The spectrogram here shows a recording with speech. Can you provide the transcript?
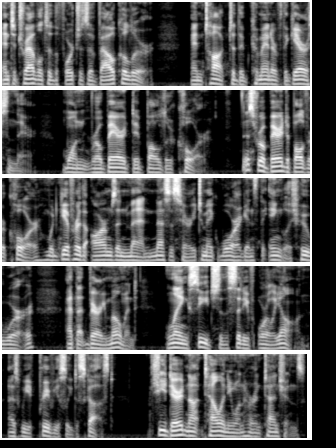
and to travel to the fortress of Vaucouleurs and talk to the commander of the garrison there, one Robert de Baudricourt. This Robert de Baudricourt would give her the arms and men necessary to make war against the English, who were, at that very moment, laying siege to the city of Orleans, as we have previously discussed. She dared not tell anyone her intentions,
